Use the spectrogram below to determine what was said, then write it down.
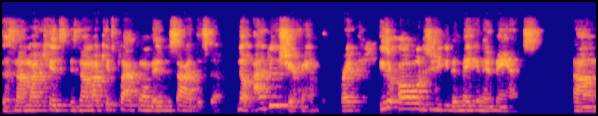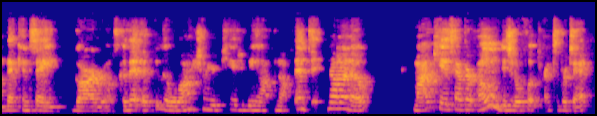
That's not my kids. It's not my kids' platform. They decide this stuff. No, I do share family. Right. These are all decisions you get to make in advance um, that can say guardrails. Because that people go, why aren't you showing your kids you're being authentic? No, no, no. My kids have their own digital footprint to protect,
